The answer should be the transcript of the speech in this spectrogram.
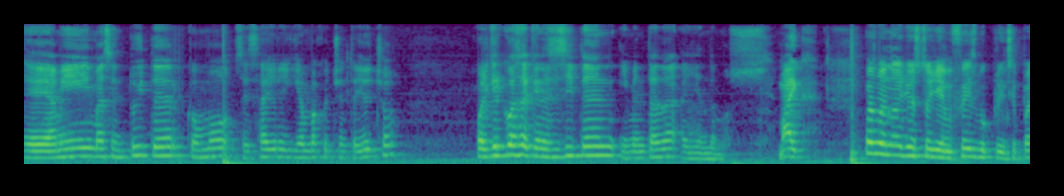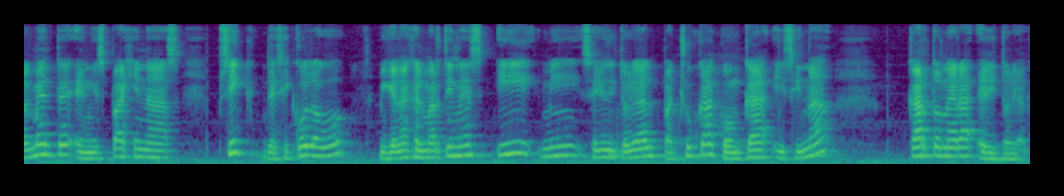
Eh, a mí más en Twitter como cesaire-88 Cualquier cosa que necesiten, inventada, ahí andamos. Mike. Pues bueno, yo estoy en Facebook principalmente, en mis páginas Psic de psicólogo, Miguel Ángel Martínez y mi sello editorial Pachuca con K y sin A, Cartonera Editorial.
